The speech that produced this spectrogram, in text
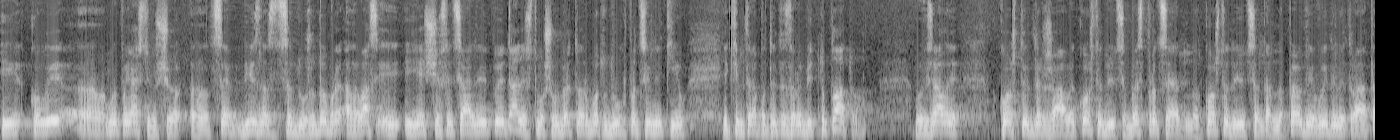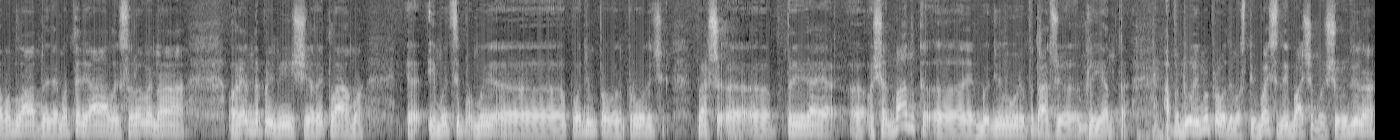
І коли ми пояснюємо, що це бізнес, це дуже добре, але у вас є ще соціальна відповідальність, тому що ви берете на роботу двох працівників, яким треба платити заробітну плату. Ви взяли кошти держави, кошти даються безпроцентно, кошти даються там на певні види витрат, там, обладнання, матеріали, сировина, оренда приміщення, реклама. Е, І ми це ми е, потім проводить перше е, перевіряє Ощадбанк, якби ділову репутацію клієнта. А по-друге, ми проводимо співбесіди і бачимо, що людина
